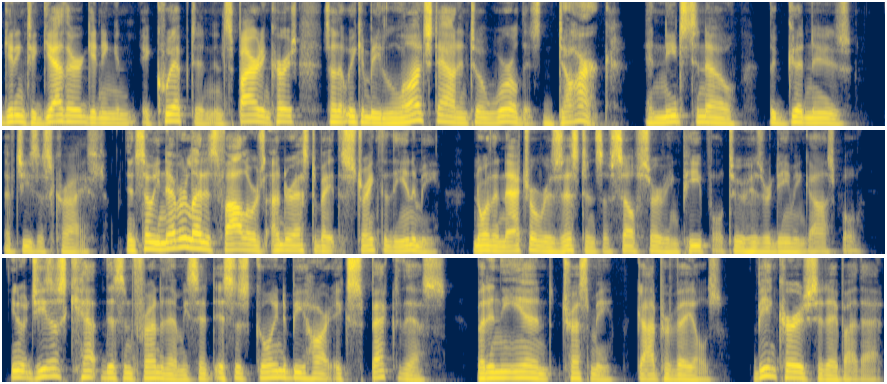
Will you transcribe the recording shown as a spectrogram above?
getting together, getting equipped and inspired, encouraged, so that we can be launched out into a world that's dark and needs to know the good news of Jesus Christ. And so he never let his followers underestimate the strength of the enemy, nor the natural resistance of self serving people to his redeeming gospel. You know, Jesus kept this in front of them. He said, This is going to be hard. Expect this. But in the end, trust me, God prevails. Be encouraged today by that.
